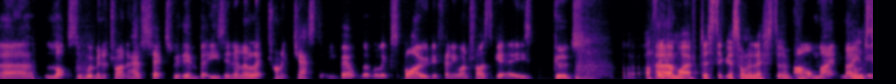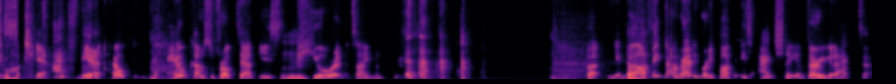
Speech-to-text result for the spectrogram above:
uh, lots of women are trying to have sex with him, but he's in an electronic chastity belt that will explode if anyone tries to get at his goods. I think I um, might have to stick this on a list of. Oh, mate, mate, Films to watch. Yeah, Fantastic. yeah. Hell, Hell comes to Frogtown is Mm. pure entertainment. But but Yeah. I think no, Rowdy Roddy Piper is actually a very good actor.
